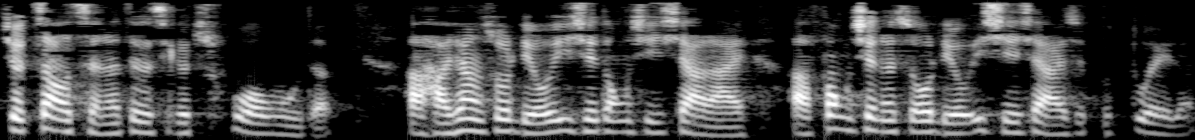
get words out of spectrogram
就造成了这个是一个错误的啊，好像说留一些东西下来啊，奉献的时候留一些下来是不对的。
